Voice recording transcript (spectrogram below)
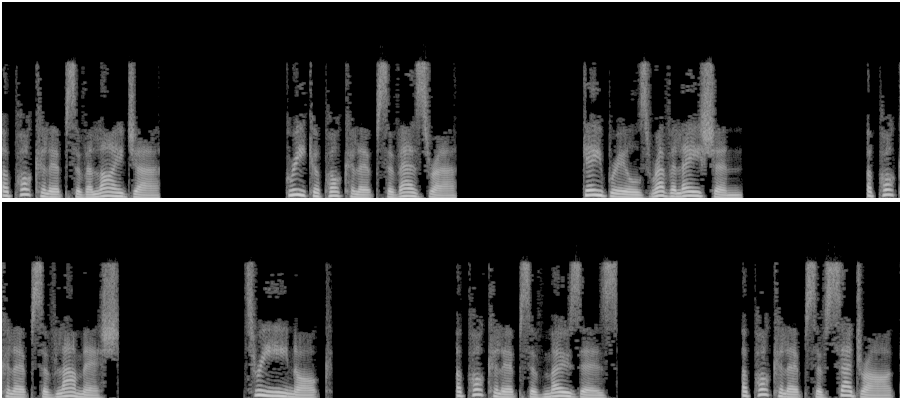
Apocalypse of Elijah. Greek Apocalypse of Ezra. Gabriel's Revelation. Apocalypse of Lamech. 3 Enoch. Apocalypse of Moses. Apocalypse of Sedrach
